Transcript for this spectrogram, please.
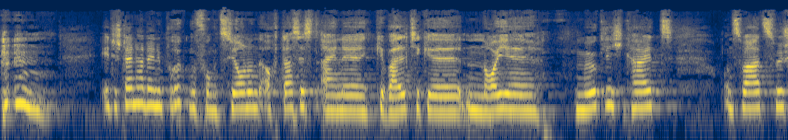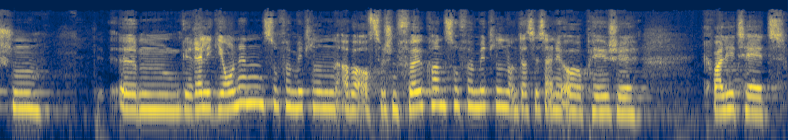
Edith Stein hat eine Brückenfunktion und auch das ist eine gewaltige neue Möglichkeit, und zwar zwischen ähm, Religionen zu vermitteln, aber auch zwischen Völkern zu vermitteln. Und das ist eine europäische Qualität.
